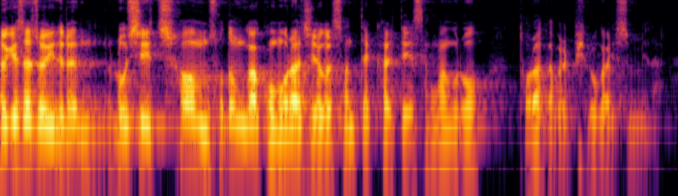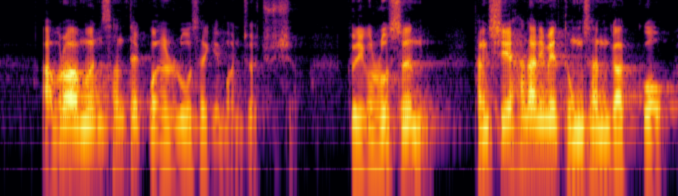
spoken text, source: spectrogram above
여기서 저희들은 롯이 처음 소돔과 고모라 지역을 선택할 때의 상황으로 돌아가 볼 필요가 있습니다. 아브라함은 선택권을 롯에게 먼저 주죠. 그리고 롯은 당시에 하나님의 동산 같고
